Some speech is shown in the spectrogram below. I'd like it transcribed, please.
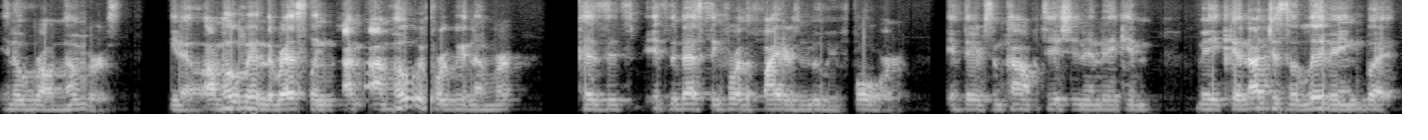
and overall numbers. You know, I'm hoping the wrestling. I'm I'm hoping for a good number because it's it's the best thing for the fighters moving forward. If there's some competition and they can make a, not just a living but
